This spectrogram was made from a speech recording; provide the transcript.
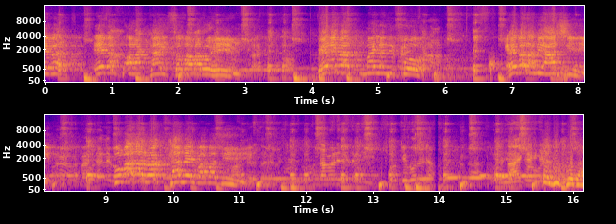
এবার এবার ধরা খাইছ বাবা রহিম। বেরিবাদ মাইলানির কোট এবার আমি আসি। তোমার রক্ষা নেই বাবাজি। খোদা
